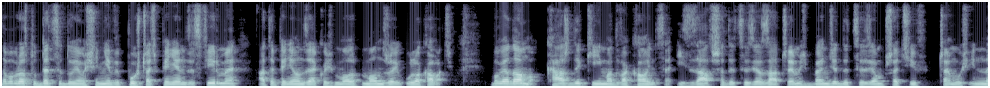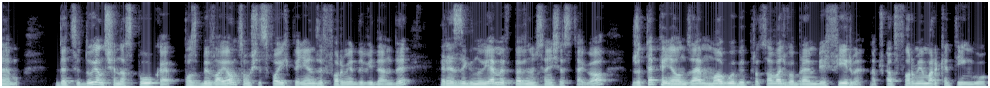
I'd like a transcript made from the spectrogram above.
no po prostu decydują się nie wypuszczać pieniędzy z firmy, a te pieniądze jakoś mądrzej ulokować. Bo wiadomo, każdy kij ma dwa końce i zawsze decyzja za czymś będzie decyzją przeciw czemuś innemu. Decydując się na spółkę pozbywającą się swoich pieniędzy w formie dywidendy, rezygnujemy w pewnym sensie z tego, że te pieniądze mogłyby pracować w obrębie firmy, na przykład w formie marketingu,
